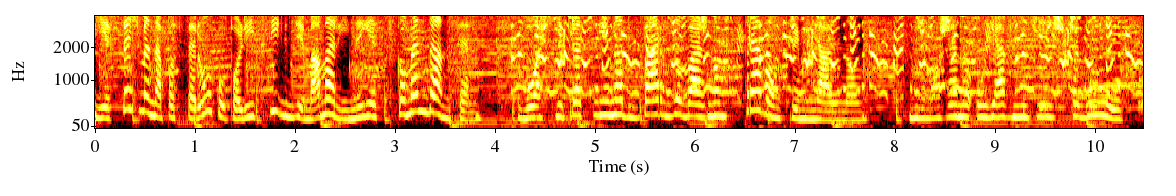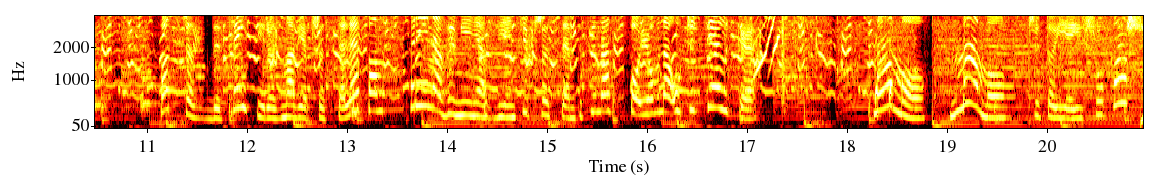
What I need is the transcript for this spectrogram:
Jesteśmy na posterunku policji, gdzie mama Riny jest komendantem. Właśnie pracuje nad bardzo ważną sprawą kryminalną. Nie możemy ujawnić jej szczegółów. Podczas gdy Tracy rozmawia przez telefon, Rina wymienia zdjęcie przestępcy na swoją nauczycielkę. Mamo, mamo, czy to jej szukasz?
